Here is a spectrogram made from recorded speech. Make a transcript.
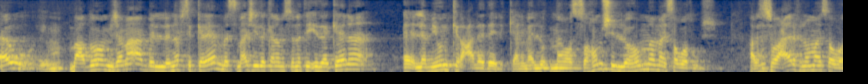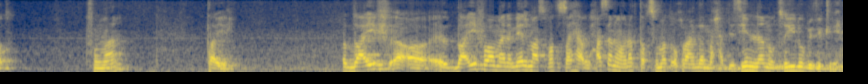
أو بعضهم جمع بنفس الكلام بس ما قالش إذا كان من سنته إذا كان آه، لم ينكر على ذلك. يعني ما, ما وصهمش اللي هم ما يصوتوش. على أساس هو عارف إن هم يصوتوا. مفهوم معنى؟ طيب. الضعيف آه، الضعيف هو ما لم يجمع صفات الصحيح أو الحسن وهناك تقسيمات أخرى عند المحدثين لا نطيل بذكرها.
